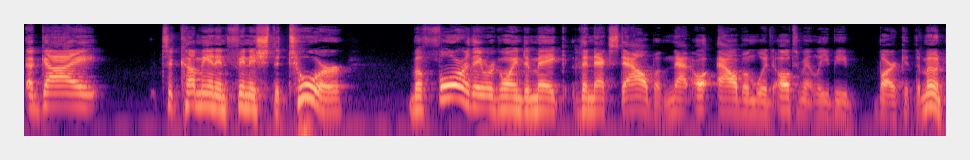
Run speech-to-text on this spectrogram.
a guy to come in and finish the tour before they were going to make the next album. That album would ultimately be Bark at the Moon.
